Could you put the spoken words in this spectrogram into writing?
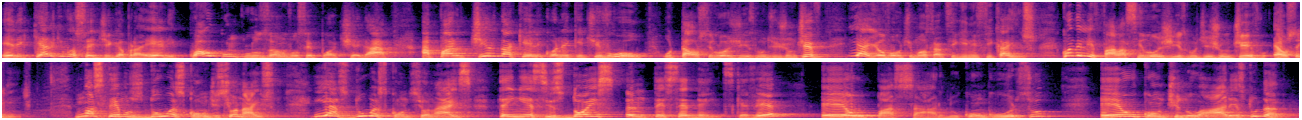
Ele quer que você diga para ele qual conclusão você pode chegar a partir daquele conectivo ou, o tal silogismo disjuntivo. E aí eu vou te mostrar o que significa isso. Quando ele fala silogismo disjuntivo, é o seguinte: nós temos duas condicionais. E as duas condicionais têm esses dois antecedentes. Quer ver? Eu passar no concurso, eu continuar estudando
